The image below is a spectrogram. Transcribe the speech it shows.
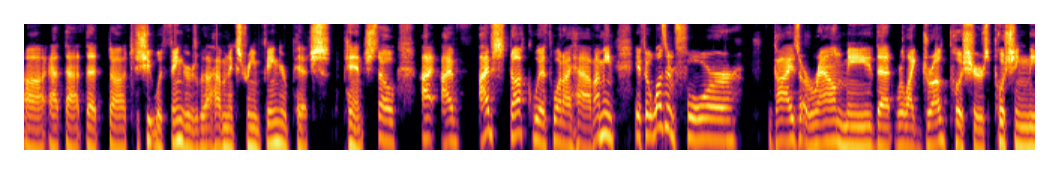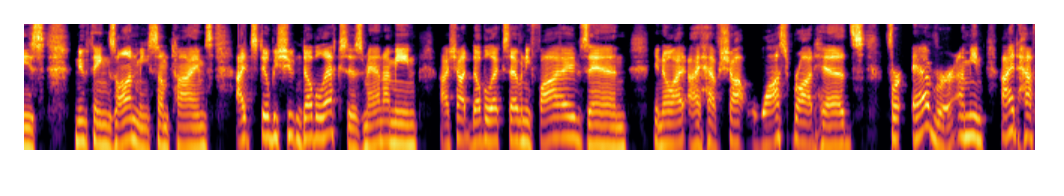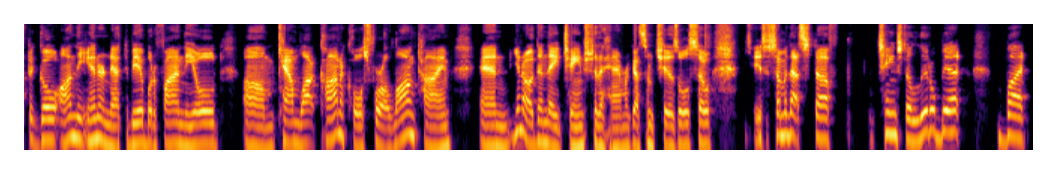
uh, at that that uh, to shoot with fingers without having extreme finger pitch pinch. So I, I've I've stuck with what I have. I mean, if it wasn't for guys around me that were like drug pushers pushing these new things on me sometimes, I'd still be shooting double X's, man. I mean, I shot double X 75s and, you know, I, I have shot wasp broadheads forever. I mean, I'd have to go on the internet to be able to find the old um, Cam-Lok conicals for a long time. And, you know, then they changed to the hammer, got some chisels. So some of that stuff changed a little bit, but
